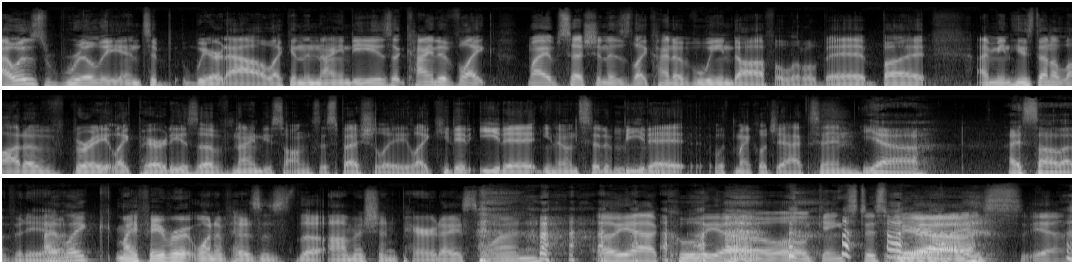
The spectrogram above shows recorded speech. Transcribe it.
I was really into Weird Al, like in the '90s. It kind of like my obsession is like kind of weaned off a little bit, but I mean, he's done a lot of great like parodies of '90s songs, especially like he did "Eat It," you know, instead of "Beat Mhm. It" with Michael Jackson. Yeah, I saw that video. I like my favorite one of his is the Amish in Paradise one Oh yeah, Coolio, Gangsta's Yeah. Paradise. Yeah.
